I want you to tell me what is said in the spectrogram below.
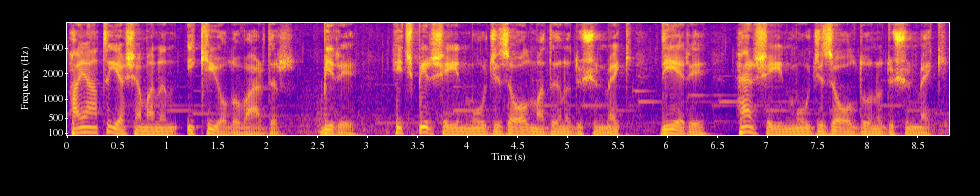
Hayatı yaşamanın iki yolu vardır. Biri, hiçbir şeyin mucize olmadığını düşünmek, diğeri, her şeyin mucize olduğunu düşünmek.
